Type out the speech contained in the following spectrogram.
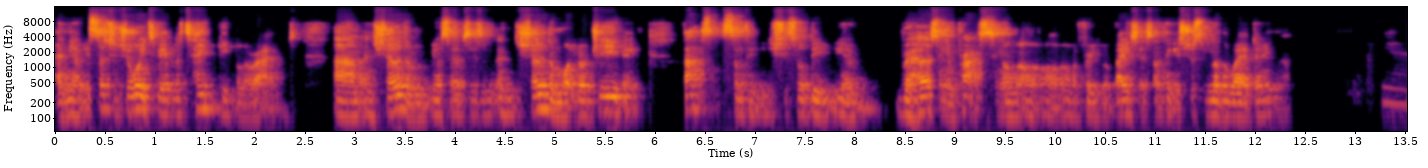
and you know, it's such a joy to be able to take people around um, and show them your services and, show them what you're achieving. That's something that you should sort of be, you know, rehearsing and practicing on, on, on a frequent basis. I think it's just another way of doing that. Yeah.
